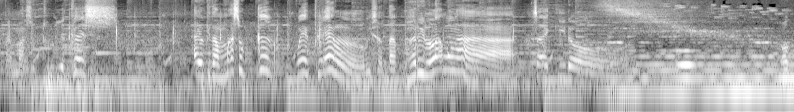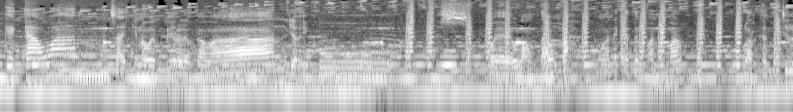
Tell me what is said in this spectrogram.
Kita masuk dulu ya guys. Ayo kita masuk ke WBL wisata Bari Lamongan. Cekido oke kawan. Saya kena WBL ya kawan. Ya iku. Yes, ulang tahun lah. Hitungannya ketep animal keluarga kecil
